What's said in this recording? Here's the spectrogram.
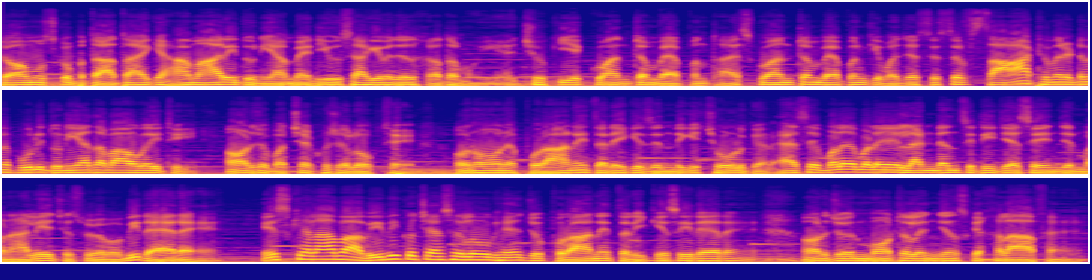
टॉम उसको बताता है कि हमारी दुनिया मेड्यूसा की वजह से खत्म हुई है, जो कि एक क्वांटम वेपन था। इस क्वांटम वेपन की वजह से सिर्फ़ साठ मिनट में पूरी दुनिया तबाह हो गई थी और जो बच्चे खुश लोग थे, उन्होंने पुराने तरह की ज़िंदगी छोड़कर ऐसे बड़े बड़े लंडन सिटी जैसे इंजन बना लिए जिसमें वो भी रह रहे हैं। इसके अलावा अभी भी कुछ ऐसे लोग हैं जो पुराने तरीके से रह रहे हैं और जो इन मोटल इंजन के खिलाफ है।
